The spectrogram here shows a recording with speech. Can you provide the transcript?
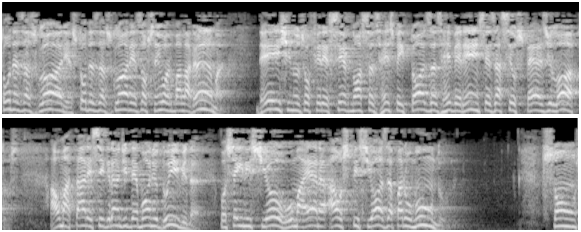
Todas as glórias, todas as glórias ao Senhor Balarama. Deixe-nos oferecer nossas respeitosas reverências a seus pés de lótus. Ao matar esse grande demônio dúvida, você iniciou uma era auspiciosa para o mundo. Sons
